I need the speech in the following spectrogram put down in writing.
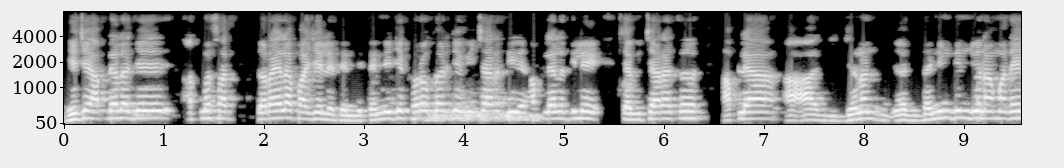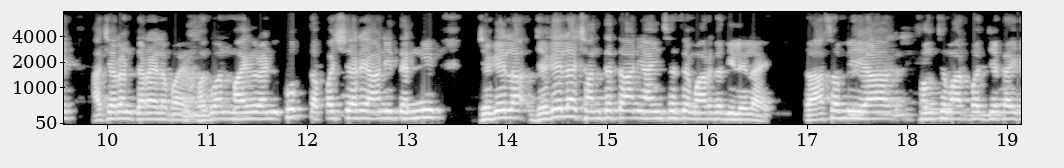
हे जे आपल्याला जे आत्मसात करायला पाहिजे त्यांनी. त्यांनी जे खरोखर जे विचार दि आपल्याला दिले त्या विचाराचं आपल्या जन दैनंदिन जीवनामध्ये आचरण करायला पाहिजे. भगवान महावीरांनी खूप तपश्चर्या आणि त्यांनी जगेला जगेला शांतता आणि अहिंसेचा मार्ग दिलेला आहे. तर असं मी या संस्थेमार्फत जे काही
